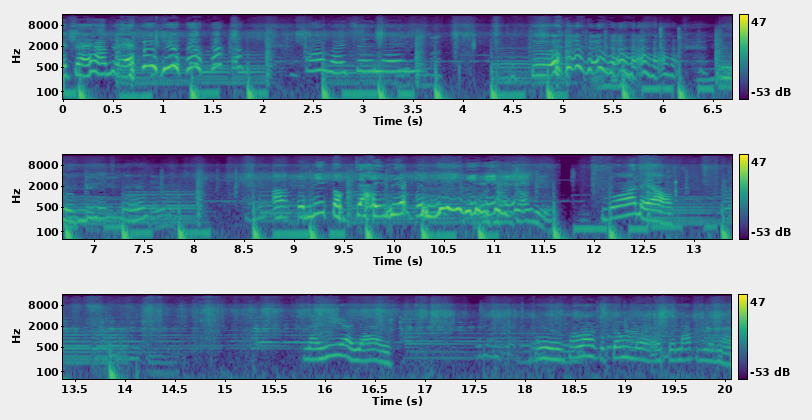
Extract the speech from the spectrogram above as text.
ยใจห้ามแรงห้ามหายใจแรงตัวตัวมีอะเป็นนี่ตกใจเรียกเป็นนี่ Wo ist mein Kaffee? บัวแล้วนายเฮียยาย เออเพราะว่ากูต้องไปรับเรียนมา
